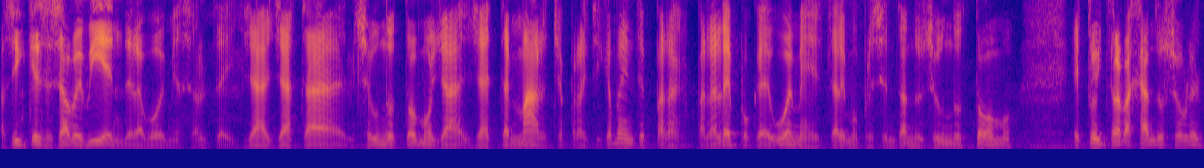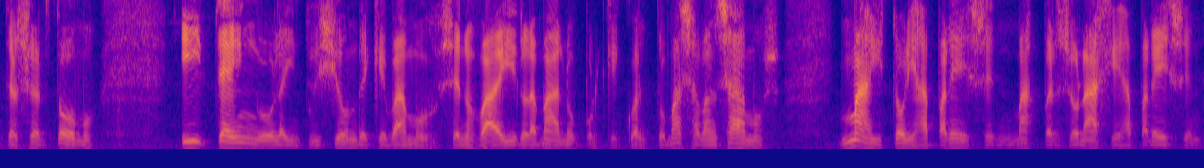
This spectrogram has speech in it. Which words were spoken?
Así que se sabe bien de la bohemia salteña. Ya, ya está, el segundo tomo ya, ya está en marcha prácticamente. Para, para la época de Güemes estaremos presentando el segundo tomo. Estoy trabajando sobre el tercer tomo y tengo la intuición de que vamos, se nos va a ir la mano porque cuanto más avanzamos, más historias aparecen, más personajes aparecen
